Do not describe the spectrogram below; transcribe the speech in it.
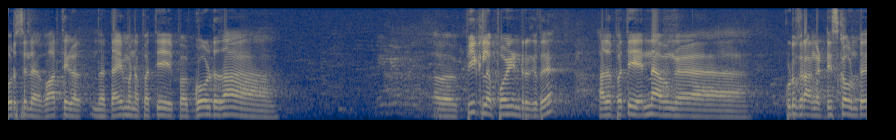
ஒரு சில வார்த்தைகள் இந்த டைமண்டை பற்றி இப்போ கோல்டு தான் பீக்கில் போயின்னு இருக்குது அதை பற்றி என்ன அவங்க கொடுக்குறாங்க டிஸ்கவுண்ட்டு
